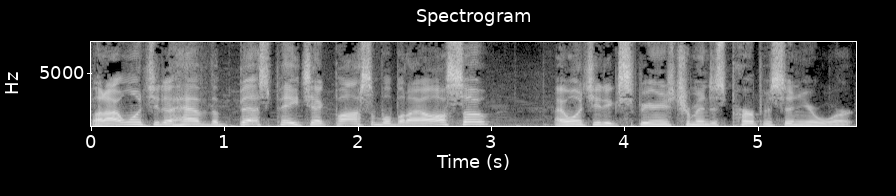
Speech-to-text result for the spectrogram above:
But I want you to have the best paycheck possible, but I also I want you to experience tremendous purpose in your work.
